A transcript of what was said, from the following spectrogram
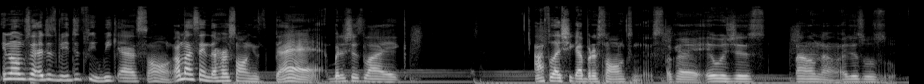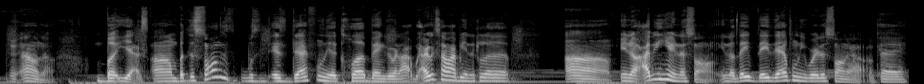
you know what I'm saying? It just be it just be weak ass song. I'm not saying that her song is bad, but it's just like I feel like she got better songs than this. Okay, it was just I don't know. It just was I don't know. But yes, um, but the song was is definitely a club banger, and I, every time I be in the club, um, you know, I be hearing the song. You know, they they definitely wear the song out. Okay,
